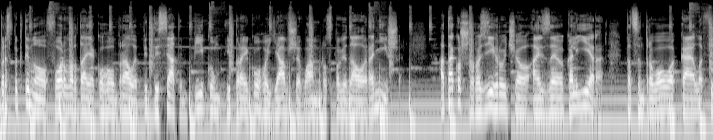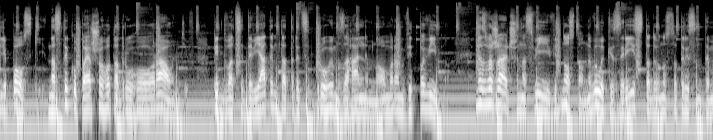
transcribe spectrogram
перспективного форварда, якого обрали під 10-м піком і про якого я вже вам розповідав раніше. А також розігруючого Айзео Кальєра та центрового Кайла Філіповські на стику першого та другого раундів під 29 та 32 загальним номером відповідно. Незважаючи на свій відносно невеликий зріст 193 см,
